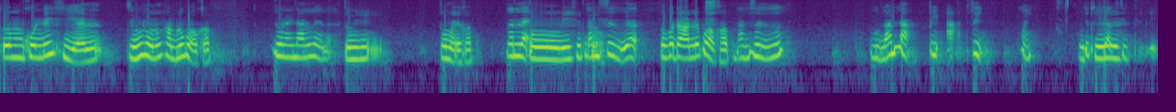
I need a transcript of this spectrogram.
เอิมคุณได้เขียนสิ่งที่ผมต้องทำหรือเปล่าครับอยู่ในนั้นเลยแหละตรงนี้ตรงไหนครับนั่นแหละตรงนี้ใช่ไหมหนังสืออะตรงกระดานหรือเปล่าครับหนังสือ อยู่นั่นน่ะไปอ่านสิเฮ้ยโอจะเคจับสิเลย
